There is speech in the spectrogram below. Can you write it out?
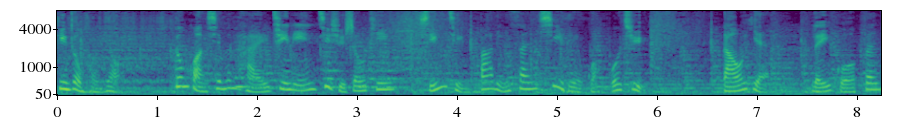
听众朋友。东广新闻台，请您继续收听《刑警八零三》系列广播剧，导演雷国芬、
